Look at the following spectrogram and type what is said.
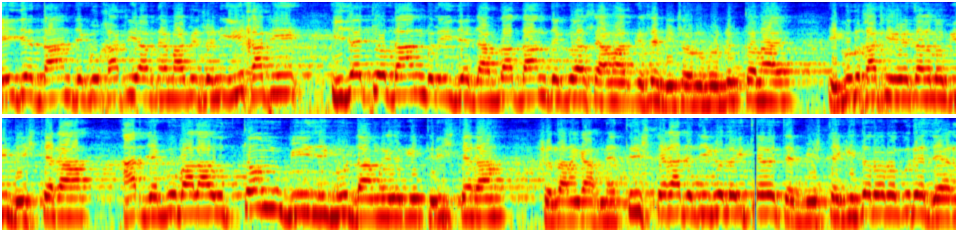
এই যে দান যেগু খাটি আপনি মাবিছেন ই খাটি, ই জাতীয় দান বলে যে জাবলার দান যেগুলো আছে আমার কাছে বিচার উপযুক্ত নয় এগুলো খাটি হয়ে থাকল কি বিশ টাকা, আর যেগু বালা উত্তম বীজ এগুলোর দাম হইল কি ত্রিশ টাকা। সুতরাং আপনি ত্রিশ টাকা যদি লইতে হইতে, বিশ টাকি ধরো করে দেড়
